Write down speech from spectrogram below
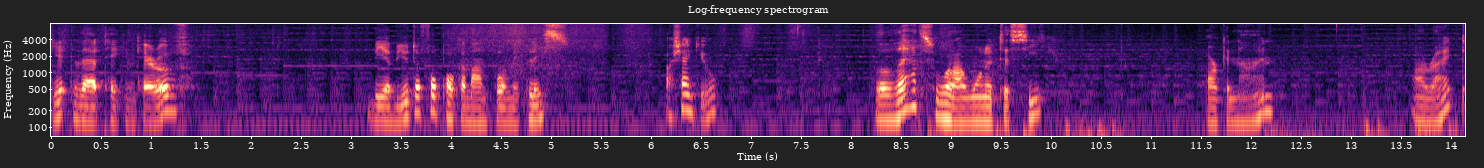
Get that taken care of. Be a beautiful Pokemon for me, please. Oh, thank you. Well, that's what I wanted to see. Arcanine. Alright.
